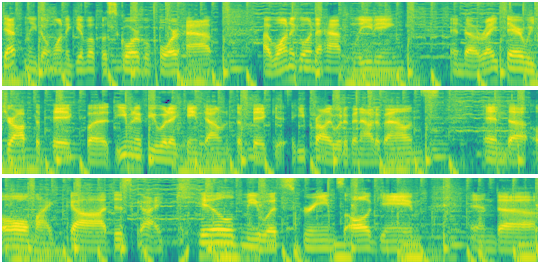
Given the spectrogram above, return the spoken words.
definitely don't want to give up a score before half. I want to go into half leading. And uh, right there, we dropped the pick. But even if he would have came down with the pick, he probably would have been out of bounds. And uh, oh my God, this guy killed me with screens all game. And uh,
